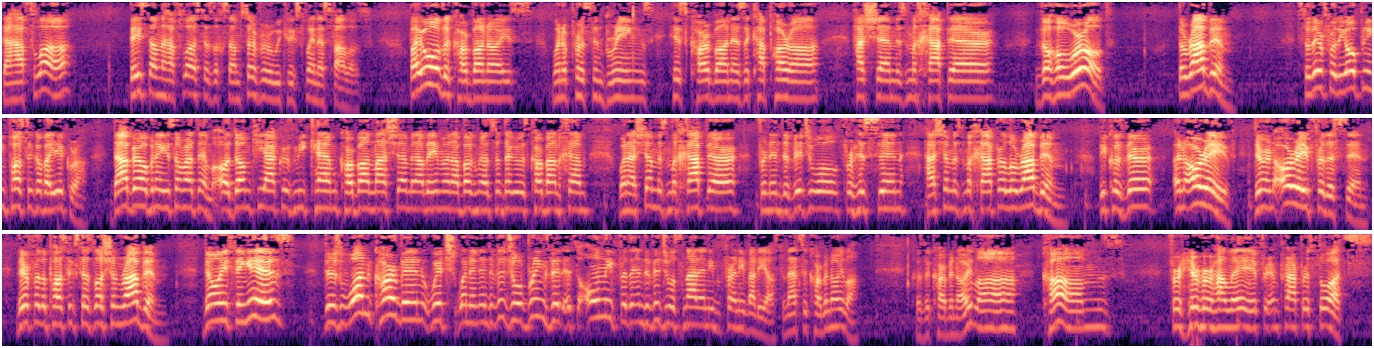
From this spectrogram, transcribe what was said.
the Hafla, based on the Hafla, says Chasam Sofer, we could explain as follows by all the karbanos, when a person brings his karban as a kapara, Hashem is mechaper the whole world, the rabbim. So therefore, the opening pasuk of Ayikra, Daber b'nei Yisrael ratim, Adam ki akriv mikem karban Hashem and abehim and abag me'atzon is karban chem. When Hashem is mechaper for an individual for his sin, Hashem is mechaper l'rabim because they're an orev. They're an orev for the sin. Therefore, the pasuk says lashon rabim. The only thing is, there's one karban which, when an individual brings it, it's only for the individual. It's not any for anybody else, and that's the korban oila, because the korban oila comes for hirur haleh for improper thoughts.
